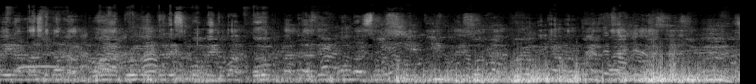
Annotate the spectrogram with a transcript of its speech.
também na Marcha da Maconha, aproveitando esse momento da ponte para trazer informações científicas sobre a ponte que a maconha faz de nós seres humanos.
